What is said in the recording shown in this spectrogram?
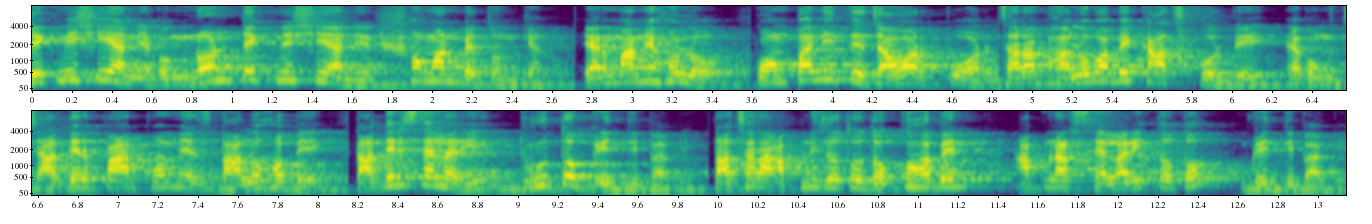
টেকনিশিয়ান এবং নন টেকনিশিয়ানের সমান বেতন কেন? এর মানে হলো, কোম্পানিতে যাওয়ার পর যারা ভালোভাবে কাজ করবে এবং যাদের পারফরমেন্স ভালো হবে, তাদের স্যালারি দ্রুত বৃদ্ধি পাবে। তাছাড়া আপনি যত দক্ষ হবেন, আপনার স্যালারি তত বৃদ্ধি পাবে।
